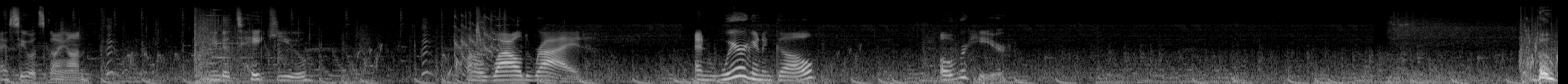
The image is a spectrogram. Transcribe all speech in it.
I see what's going on. I need to take you on a wild ride. And we're gonna go over here. Boom!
